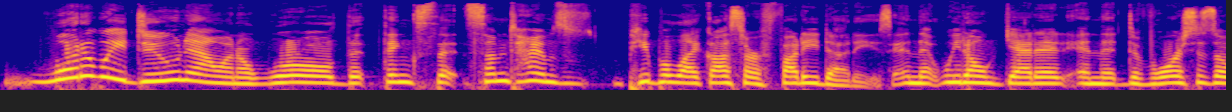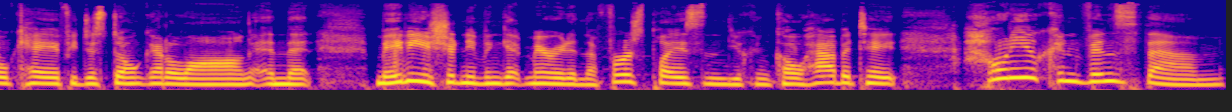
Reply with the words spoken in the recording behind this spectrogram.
What do we do now in a world that thinks that sometimes people like us are fuddy duddies and that we don't get it and that divorce is okay if you just don't get along and that maybe you shouldn't even get married in the first place and you can cohabitate? How do you convince them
